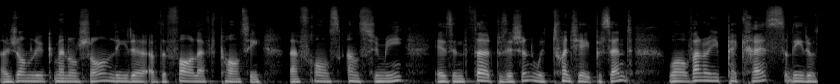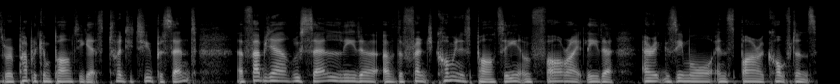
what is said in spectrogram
Uh, Jean Luc Mélenchon, leader of the far left party La France Insoumise, is in third position with 28%, while Valérie Pécresse, leader of the Republican Party, gets 22%. Uh, Fabien Roussel, leader of the French Communist Party, and far right leader Eric Zemmour inspire confidence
